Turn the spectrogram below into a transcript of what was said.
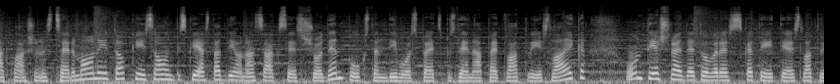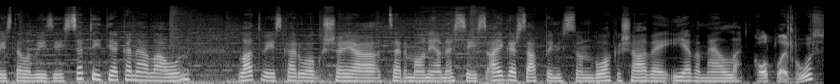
Atklāšanas ceremonija Tokijas Olimpiskajā stadionā sāksies šodien, pulksten divos pēcpusdienā pēc Latvijas laika, un tiešraidē to varēs skatīties Latvijas televīzijas 7. kanālā. un Latvijas karogu šajā ceremonijā nesīs Aigars Apinis un Loka šāvēja Ieva Melle. Coldplay būs?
